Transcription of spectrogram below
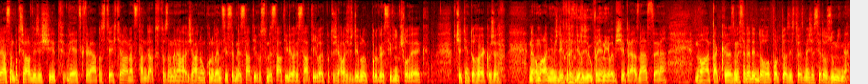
Já jsem potřeboval vyřešit věc, která prostě chtěla nadstandard. To znamená žádnou konvenci 70., 80., 90. let, protože Aleš vždy byl progresivní člověk, včetně toho, jakože neomaleně vždy tvrdil, že úplně nejlepší je prázdná scéna. No a tak jsme se dali do Holportu a zjistili jsme, že si rozumíme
